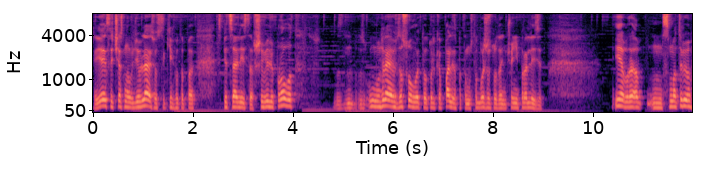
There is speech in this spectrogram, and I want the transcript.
Я, если честно, удивляюсь вот таких вот специалистов. Шевелю провод, умудряюсь засовывать то только палец, потому что больше туда ничего не пролезет. И я смотрю,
